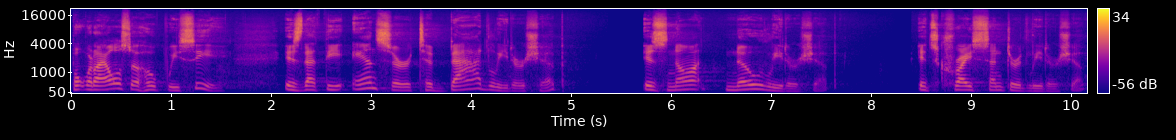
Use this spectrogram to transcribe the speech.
But what I also hope we see is that the answer to bad leadership is not no leadership, it's Christ centered leadership.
